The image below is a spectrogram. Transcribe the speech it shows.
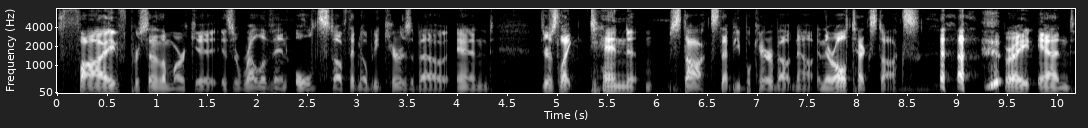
five percent of the market is irrelevant old stuff that nobody cares about, and there's like 10 stocks that people care about now and they're all tech stocks right and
